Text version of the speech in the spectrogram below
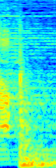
happen.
